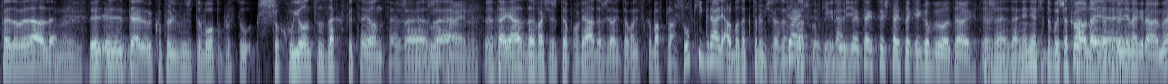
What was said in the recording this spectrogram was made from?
fenomenalne. No, jest... Ten, że to było po prostu szokująco zachwycające, że, że, fajne, tak. że ta jazda właśnie, że ty opowiadasz, że oni, to, oni chyba w planszówki grali, albo za którymś razem tak, w planszówki grali. Tak, tak, coś tak, takiego było, tak. tak. Że, nie, nie wiem, czy to były Szkoda, te same... że tego nie nagrałem. E,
